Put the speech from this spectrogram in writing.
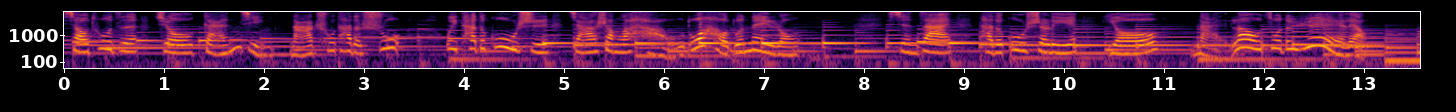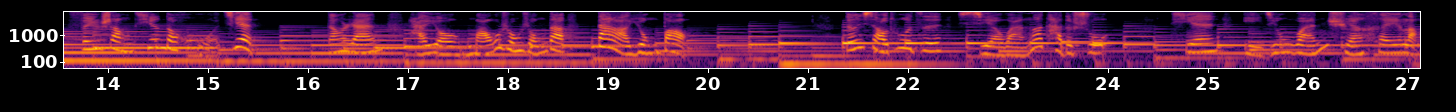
小兔子就赶紧拿出它的书，为它的故事加上了好多好多内容。现在，它的故事里有。奶酪做的月亮，飞上天的火箭，当然还有毛茸茸的大拥抱。等小兔子写完了他的书，天已经完全黑了。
